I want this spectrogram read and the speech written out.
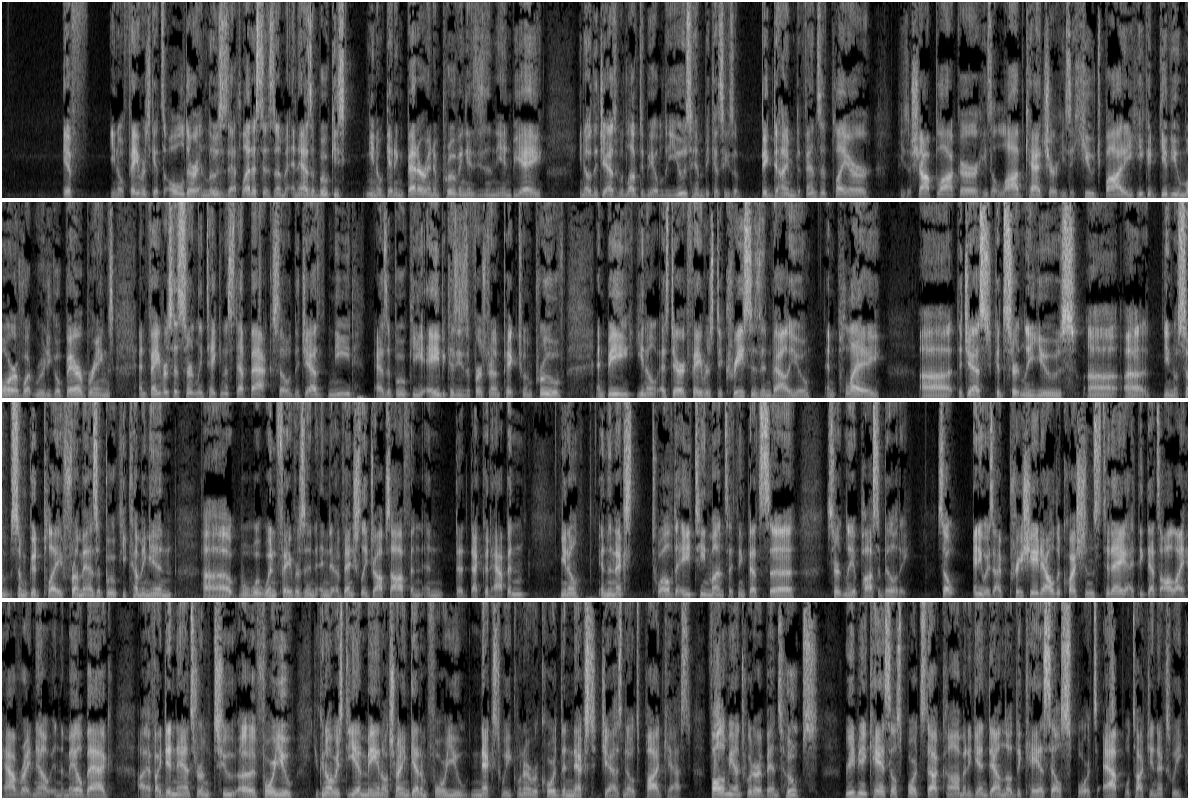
if you know Favors gets older and loses athleticism, and Azubuike's you know getting better and improving as he's in the NBA, you know the Jazz would love to be able to use him because he's a big time defensive player. He's a shot blocker. He's a lob catcher. He's a huge body. He could give you more of what Rudy Gobert brings. And Favors has certainly taken a step back. So the Jazz need Azubuike, A, because he's a first round pick to improve, and B, you know, as Derrick Favors decreases in value and play, uh, the Jazz could certainly use uh, uh, you know some some good play from Azubuike coming in uh, w- when Favors and, and, eventually drops off, and, and that that could happen you know in the next twelve to eighteen months. I think that's uh, certainly a possibility. So, anyways, I appreciate all the questions today. I think that's all I have right now in the mailbag. Uh, if I didn't answer them to for you, you can always DM me, and I'll try and get them for you next week when I record the next Jazz Notes podcast. Follow me on Twitter at Ben's Hoops. Read me at KSLSports.com and again, download the KSL Sports app. We'll talk to you next week.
